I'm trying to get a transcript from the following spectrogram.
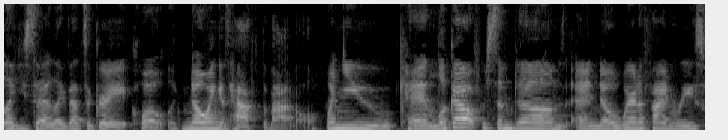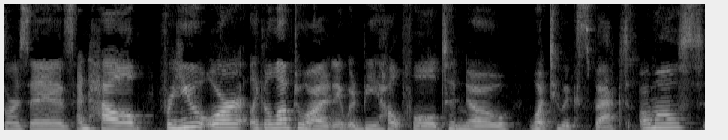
like you said, like that's a great quote. Like, knowing is half the battle. When you can look out for symptoms and know where to find resources and help for you or like a loved one, it would be helpful to know what to expect almost,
